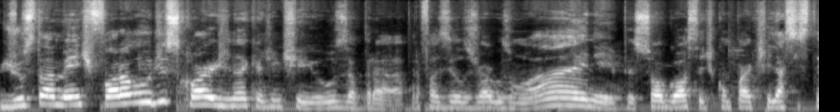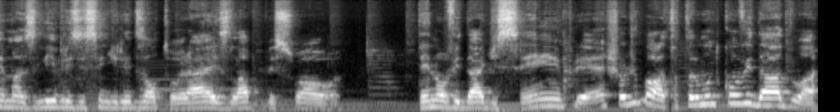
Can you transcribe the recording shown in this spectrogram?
Justamente, fora o Discord, né? Que a gente usa para fazer os jogos online. O pessoal gosta de compartilhar sistemas livres e sem direitos autorais lá pro pessoal ter novidade sempre. É show de bola, tá todo mundo convidado lá.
